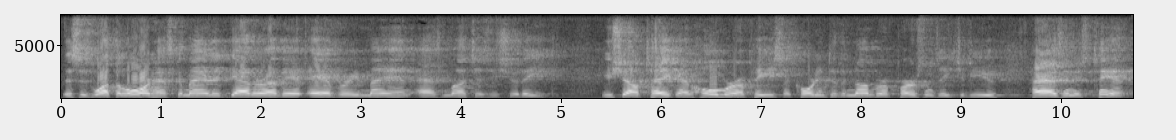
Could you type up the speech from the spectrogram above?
this is what the Lord has commanded gather of it every man as much as he should eat. You shall take an omer apiece according to the number of persons each of you has in his tent.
